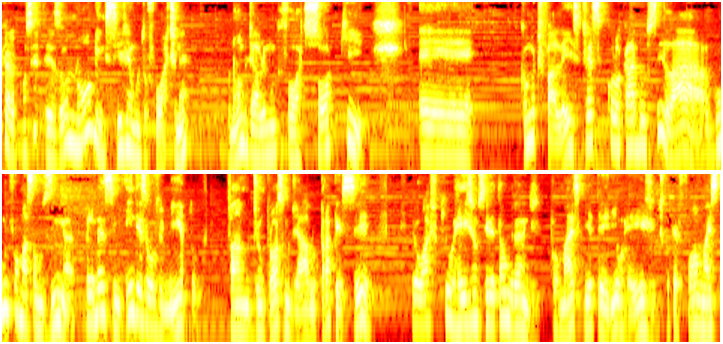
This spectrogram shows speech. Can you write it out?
Cara, com certeza. O nome em si já é muito forte, né? O nome Diablo é muito forte, só que é, como eu te falei, se tivesse colocado, sei lá, alguma informaçãozinha, pelo menos assim, em desenvolvimento, falando de um próximo Diablo para PC, eu acho que o rage não seria tão grande. Por mais que teria um rage de qualquer forma, mas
